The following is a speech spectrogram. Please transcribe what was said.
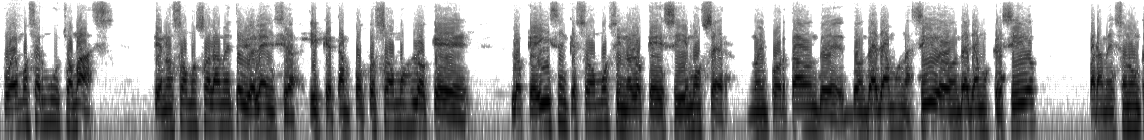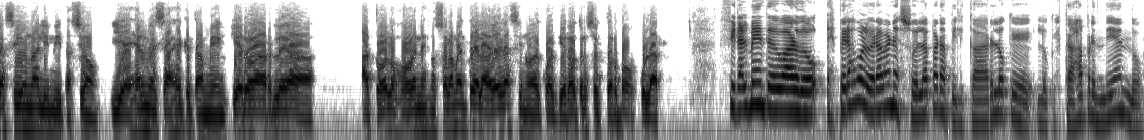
podemos ser mucho más, que no somos solamente violencia y que tampoco somos lo que, lo que dicen que somos, sino lo que decidimos ser. No importa dónde, dónde hayamos nacido, dónde hayamos crecido, para mí eso nunca ha sido una limitación. Y es el mensaje que también quiero darle a, a todos los jóvenes, no solamente de La Vega, sino de cualquier otro sector popular. Finalmente, Eduardo, ¿esperas volver a Venezuela para aplicar lo que, lo que estás aprendiendo,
